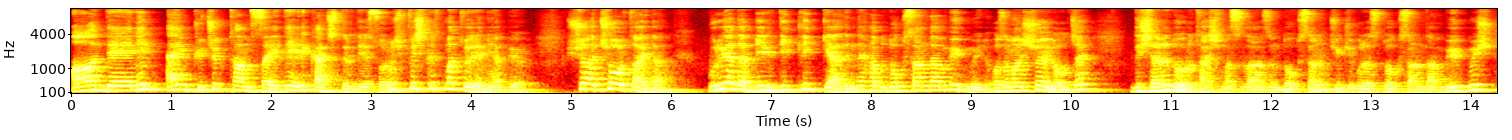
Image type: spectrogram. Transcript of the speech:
AD'nin en küçük tam sayı değeri kaçtır diye sormuş. Fışkırtma teoremi yapıyor. Şu açı ortaydan buraya da bir diklik geldiğinde ha bu 90'dan büyük müydü? O zaman şöyle olacak. Dışarı doğru taşması lazım 90'ın. Çünkü burası 90'dan büyükmüş.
